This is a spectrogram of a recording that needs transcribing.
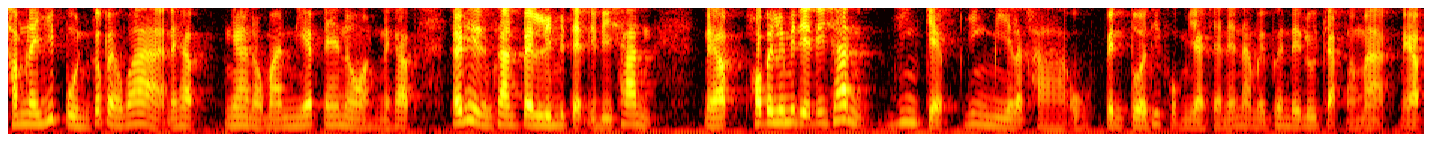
ทำในญี่ปุ่นก็แปลว่านะครับงานออกมาเนี้ยบแน่นอนนะครับและที่สำคัญเป็น Limited Edition นะครับพอเป็น Limited Edition ยิ่งเก็บยิ่งมีราคาโอ้เป็นตัวที่ผมอยากจะแนะนำให้เพื่อนได้รู้จักมากๆนะครับ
